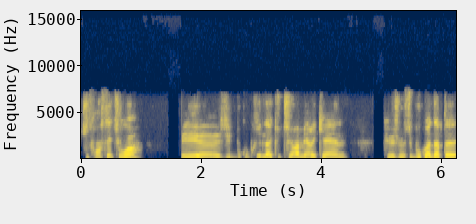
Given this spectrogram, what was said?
je suis français, tu vois, mais euh, j'ai beaucoup pris de la culture américaine, que je me suis beaucoup adapté,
